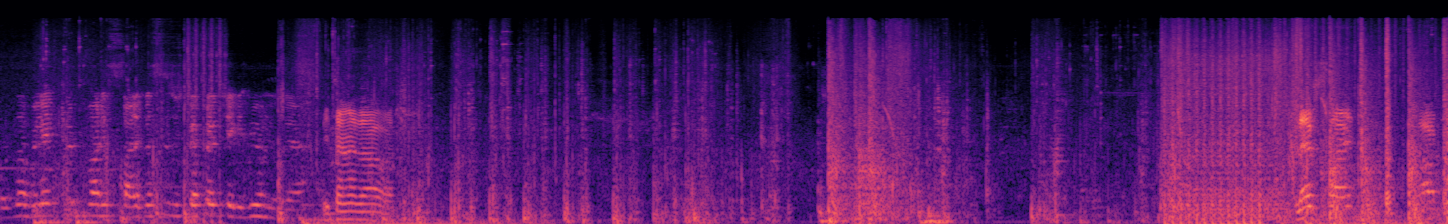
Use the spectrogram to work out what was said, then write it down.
Burada Black Tooth var hiç saygısız köpekçe gidiyorsunuz ya. Bir tane daha var. Left side. Left.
